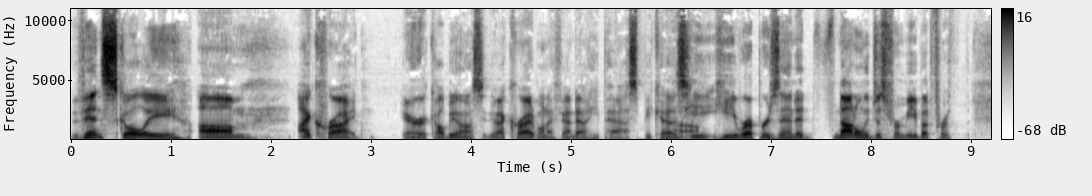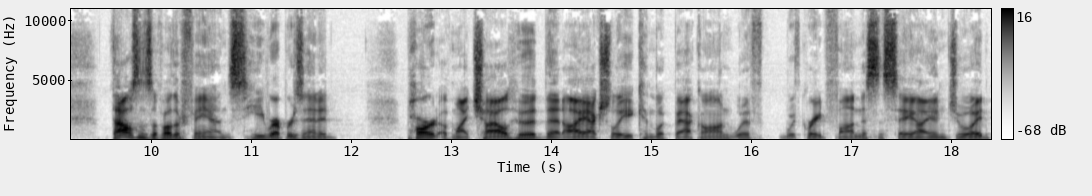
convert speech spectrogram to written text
Vin Scully, um, I cried. Eric, I'll be honest with you. I cried when I found out he passed because he, he represented, not only just for me, but for thousands of other fans, he represented part of my childhood that I actually can look back on with with great fondness and say I enjoyed.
